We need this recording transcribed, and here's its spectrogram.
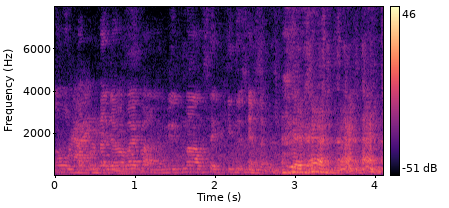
આ ઉલ્ટા પુલ્ટા જવાબ આપ્યા ન્યૂઝમાં આવશે કીધું છે.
